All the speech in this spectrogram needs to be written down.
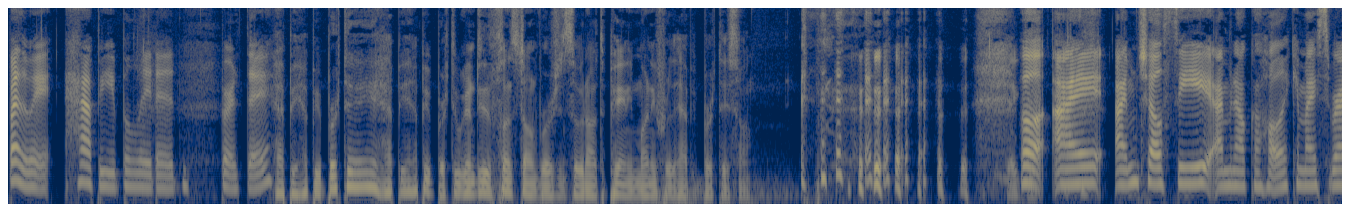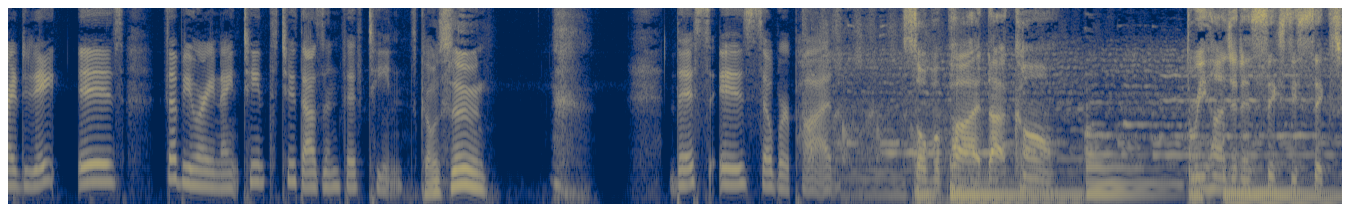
By the way, happy belated birthday. Happy, happy birthday. Happy, happy birthday. We're going to do the Flintstone version so we don't have to pay any money for the happy birthday song. Thank Well, I I'm Chelsea. I'm an alcoholic and my sobriety date is February 19th, 2015. It's coming soon. This is Sober Pod. Soberpod.com. 366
